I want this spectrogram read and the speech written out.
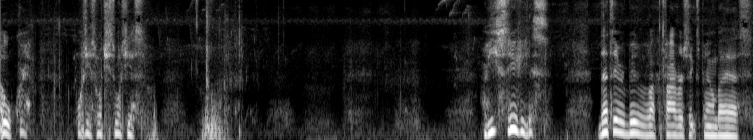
Oh crap. Watch this, watch this, watch this. Are you serious? That's every bit of like a five or six pound bass.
